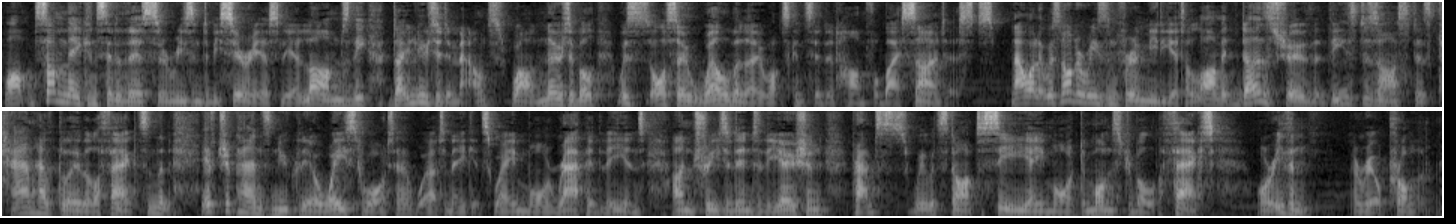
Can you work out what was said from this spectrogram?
While some may consider this a reason to be seriously alarmed, the diluted amount, while notable, was also well below what's considered harmful by scientists. Now, while it was not a reason for immediate alarm, it does show that these disasters can have global effects and that if Japan's nuclear wastewater were to make its way more rapidly and untreated into the ocean, perhaps we would start to see a more demonstrable effect, or even a real problem.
